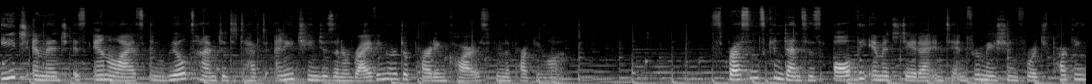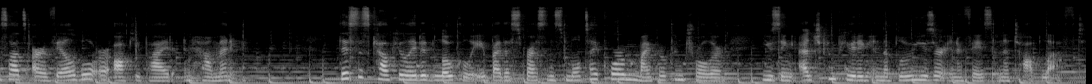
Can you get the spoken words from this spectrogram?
Each image is analyzed in real time to detect any changes in arriving or departing cars from the parking lot. Spresense condenses all the image data into information for which parking slots are available or occupied and how many. This is calculated locally by the Spresense multi-core microcontroller using edge computing in the blue user interface in the top left.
